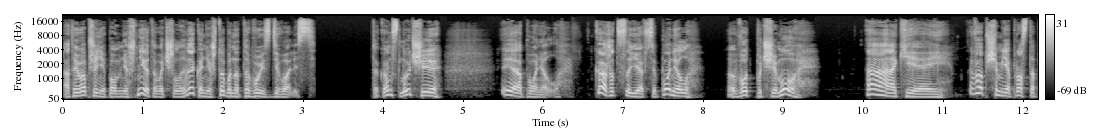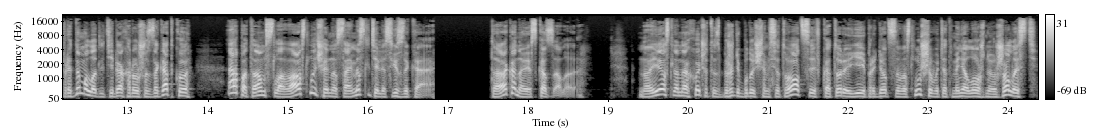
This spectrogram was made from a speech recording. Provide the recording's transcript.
А ты вообще не помнишь ни этого человека, ни чтобы над тобой издевались. В таком случае... Я понял. Кажется, я все понял. Вот почему... Окей. В общем, я просто придумала для тебя хорошую загадку, а потом слова случайно сами слетели с языка. Так она и сказала. Но если она хочет избежать в будущем ситуации, в которой ей придётся выслушивать от меня ложную жалость,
